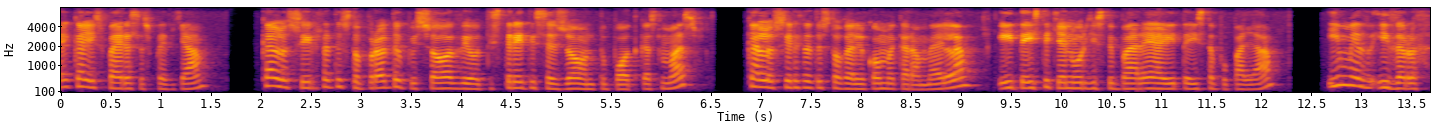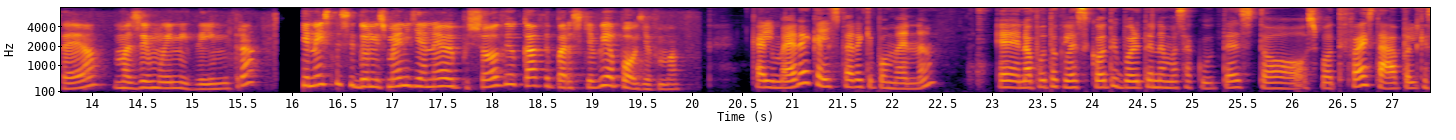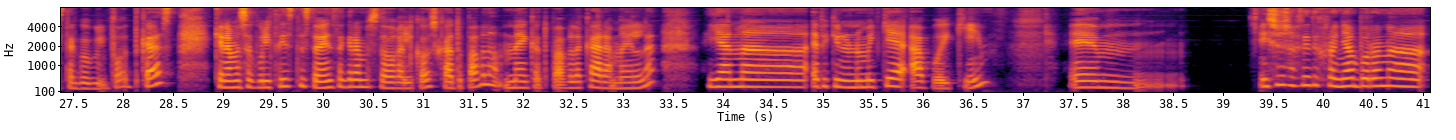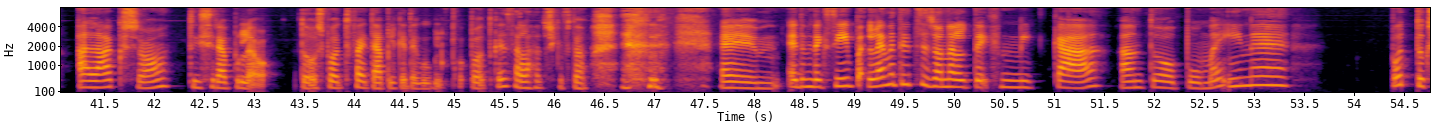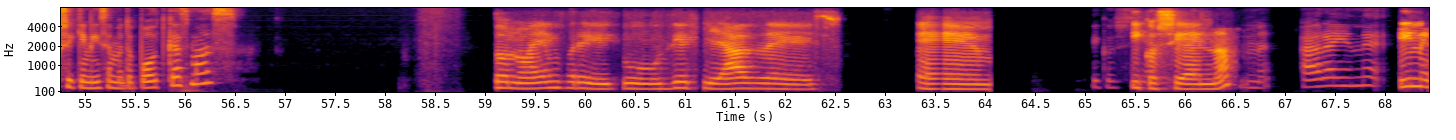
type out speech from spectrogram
Καλημέρα ή καλησπέρα σας παιδιά. Καλώς ήρθατε στο πρώτο επεισόδιο της τρίτης σεζόν του podcast μας. Καλώς ήρθατε στο Γαλλικό με Καραμέλα. Είτε είστε καινούργοι στην παρέα είτε είστε από παλιά. Είμαι η Δωροθέα, μαζί μου είναι η Δήμητρα και να είστε συντονισμένοι για νέο επεισόδιο κάθε Παρασκευή απόγευμα. Καλημέρα, καλησπέρα και από μένα. Ε, να πω το κλασικό ότι μπορείτε να μας ακούτε στο Spotify, στα Apple και στα Google Podcast και να μας ακολουθήσετε στο Instagram στο γαλλικός κάτω παύλα με κάτω παύλα καραμέλα για να επικοινωνούμε και από εκεί. Ε, ίσως αυτή τη χρονιά μπορώ να αλλάξω τη σειρά που λέω το Spotify, το Apple και το Google Podcast, αλλά θα το σκεφτώ. ε, εν τω μεταξύ, λέμε τρίτη σεζόν, αλλά τεχνικά, αν το πούμε, είναι... Πότε το ξεκινήσαμε το podcast μας; Το Νοέμβρη του 2021. Ναι. Άρα είναι... Είναι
